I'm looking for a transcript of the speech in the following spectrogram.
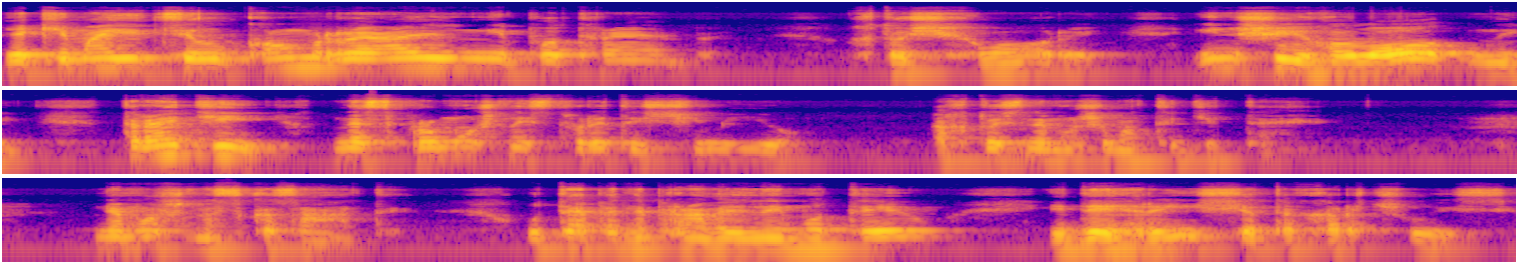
які мають цілком реальні потреби. Хтось хворий, інший голодний, третій неспроможний створити сім'ю, а хтось не може мати дітей. Не можна сказати, у тебе неправильний мотив, іди грійся та харчуйся.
